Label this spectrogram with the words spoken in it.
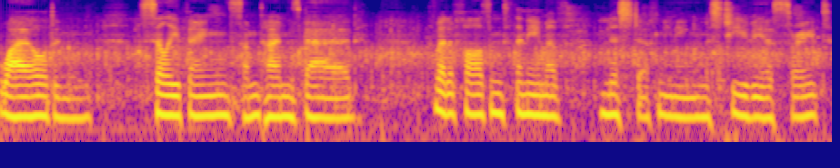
wild and silly things, sometimes bad, but it falls into the name of mischief, meaning mischievous, right?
